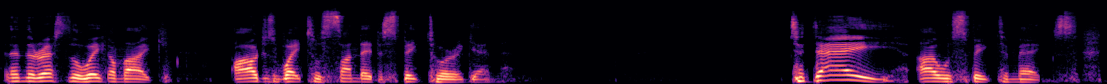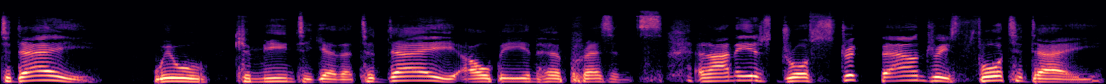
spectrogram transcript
and then the rest of the week I'm like, I'll just wait till Sunday to speak to her again. Today I will speak to Megs. Today we will commune together. Today I will be in her presence. And I need to draw strict boundaries for today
